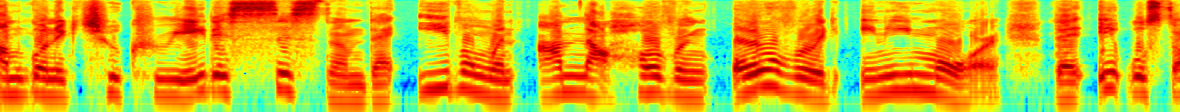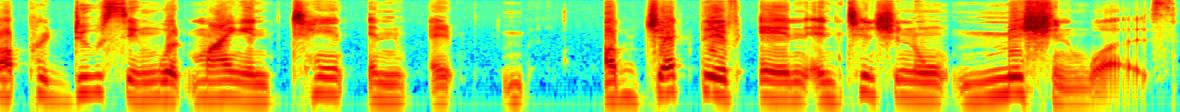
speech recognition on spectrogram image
I'm going to create a system that even when I'm not hovering over it anymore, that it will start producing what my intent and, objective and intentional mission was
